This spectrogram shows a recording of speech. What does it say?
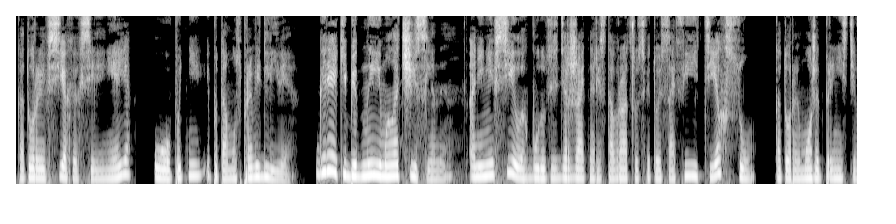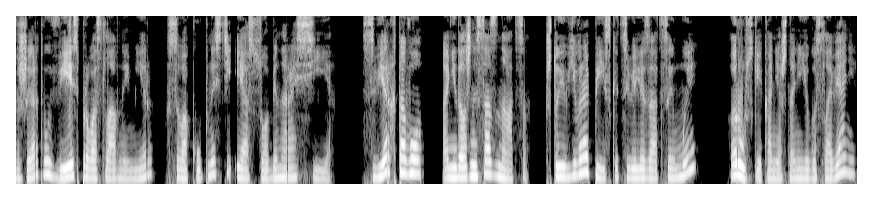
которые всех их сильнее, опытнее и потому справедливее. Греки бедны и малочисленны. Они не в силах будут издержать на реставрацию Святой Софии тех сумм, которые может принести в жертву весь православный мир в совокупности и особенно Россия. Сверх того, они должны сознаться, что и в европейской цивилизации мы, русские, конечно, а не югославяне,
